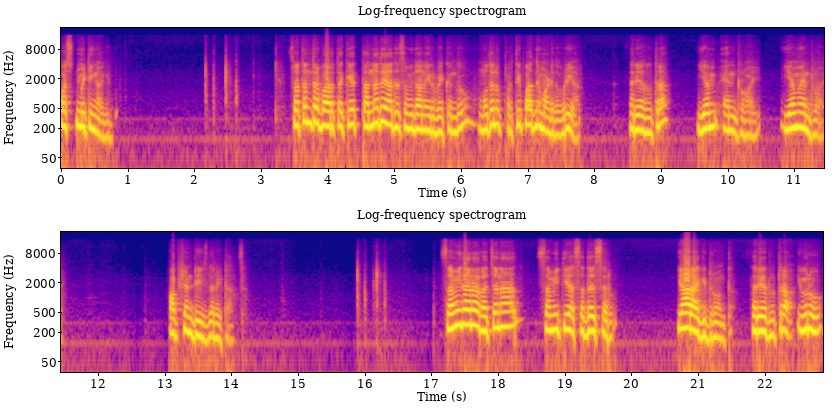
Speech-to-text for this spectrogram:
first meeting ಆಗಿದ್ದು. ಸ್ವತಂತ್ರ ಭಾರತಕ್ಕೆ ತನ್ನದೇ ಆದ ಸಂವಿಧಾನ ಇರಬೇಕೆಂದು ಮೊದಲು ಪ್ರತಿಪಾದನೆ ಮಾಡಿದವರು ಯಾರು? ಸರಿಯಾದ ಉತ್ತರ, M N Roy. M N Roy. Option D is the right answer ಸಂವಿಧಾನ ರಚನಾ ಸಮಿತಿಯ ಸದಸ್ಯರು ಯಾರಾಗಿದ್ರು ಅಂತ ಸರಿಯಾದ ಉತ್ತರ, ಇವರು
